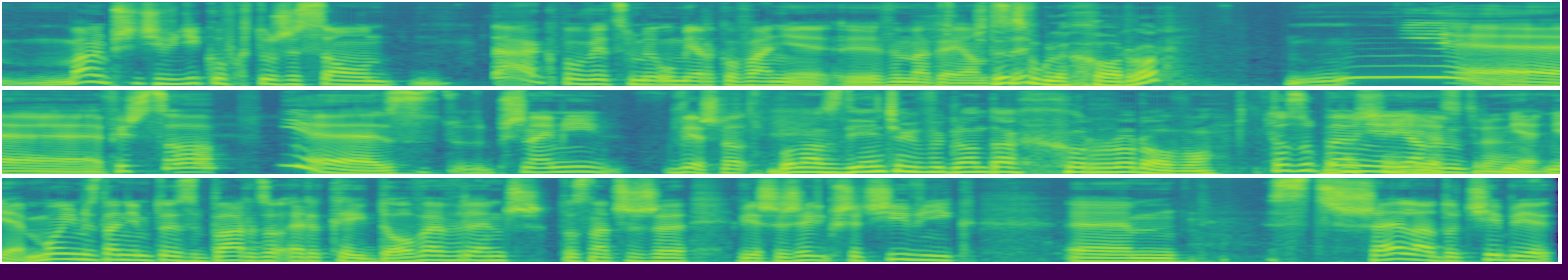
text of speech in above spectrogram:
Mamy przeciwników, którzy są tak powiedzmy umiarkowanie Czy wymagający. to jest w ogóle horror? Nie, wiesz co? Nie, z, przynajmniej wiesz, no Bo na zdjęciach wygląda horrorowo. To zupełnie ja jest bym. Nie, nie. Moim zdaniem to jest bardzo arcade'owe wręcz. To znaczy, że wiesz, jeżeli przeciwnik em, strzela do ciebie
